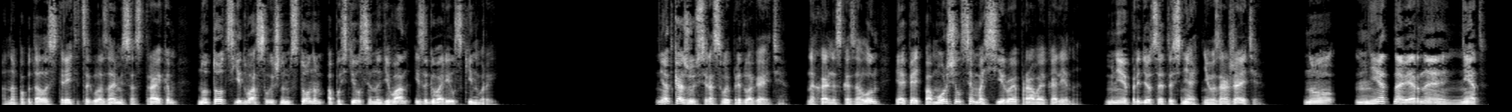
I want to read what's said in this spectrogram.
Она попыталась встретиться глазами со Страйком, но тот с едва слышным стоном опустился на диван и заговорил с Кинворой. «Не откажусь, раз вы предлагаете», – нахально сказал он и опять поморщился, массируя правое колено. «Мне придется это снять, не возражаете?» «Ну, «Нет, наверное, нет.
